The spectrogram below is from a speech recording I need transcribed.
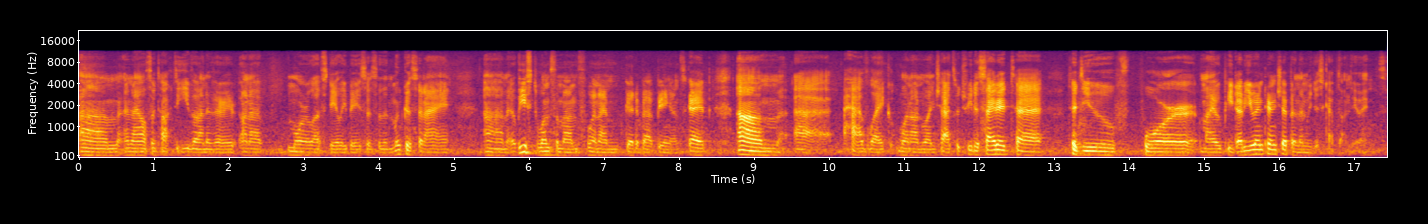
Um, and I also talk to Eva on a very, on a more or less daily basis. And then Lukas and I, um, at least once a month when I'm good about being on Skype, um, uh, have like one-on-one chats, which we decided to, to do for my OPW internship, and then we just kept on doing, so.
